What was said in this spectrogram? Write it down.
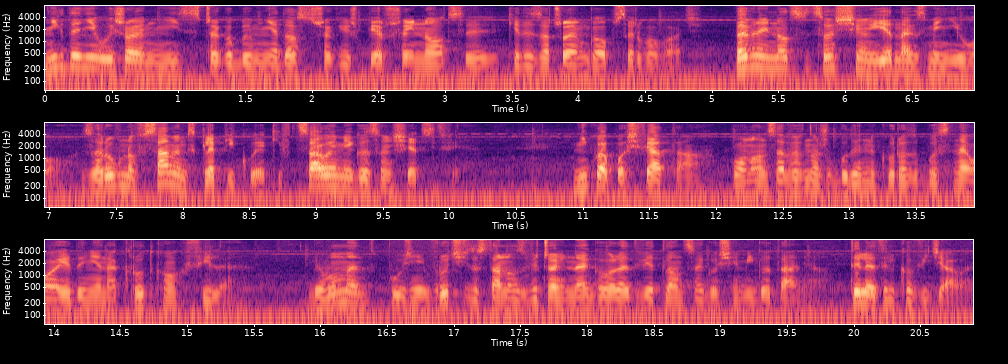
Nigdy nie ujrzałem nic, czego bym nie dostrzegł już pierwszej nocy, kiedy zacząłem go obserwować. Pewnej nocy coś się jednak zmieniło, zarówno w samym sklepiku, jak i w całym jego sąsiedztwie. Nikła poświata, płonąca wewnątrz budynku, rozbłysnęła jedynie na krótką chwilę, by moment później wrócić do stanu zwyczajnego, ledwie tlącego się migotania. Tyle tylko widziałem.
